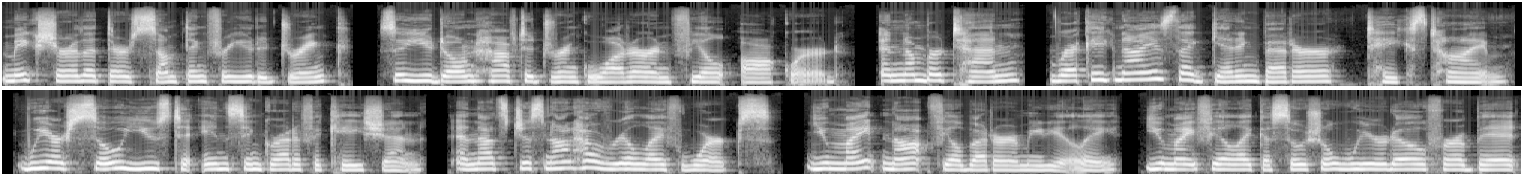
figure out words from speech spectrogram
Make sure that there's something for you to drink so you don't have to drink water and feel awkward. And number 10, recognize that getting better takes time. We are so used to instant gratification, and that's just not how real life works. You might not feel better immediately. You might feel like a social weirdo for a bit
